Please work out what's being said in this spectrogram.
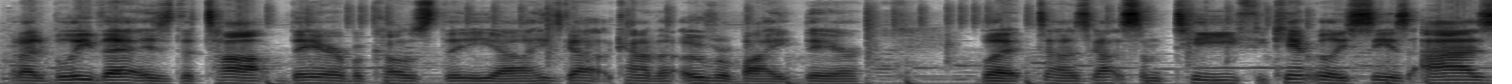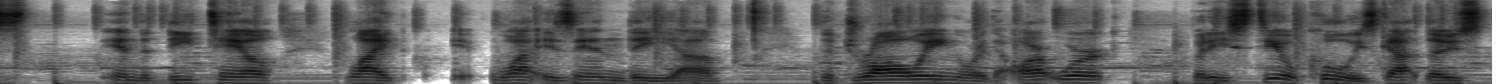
but I believe that is the top there because the uh, he's got kind of an overbite there. But uh, he's got some teeth. You can't really see his eyes in the detail like what is in the uh, the drawing or the artwork, but he's still cool. He's got those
